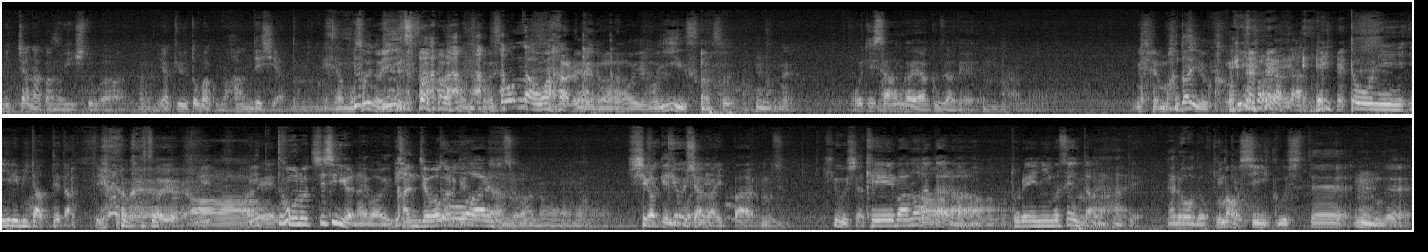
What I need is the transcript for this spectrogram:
めっちゃ仲のいい人がうん。野球賭博のハンデ師やったとか、いやもうそういうのいいです。か そんなんはあるけどな。もうもういいですかそういうの。ねおじさんがヤクザで、ん。あいやまだ言うか。の立冬に入り浸ってたっていうそういう。あー。一等の知識がないわ感情わかるけ立冬はあれどなんですよ、うん。あの滋賀県の方ね。厩舎がいっぱいあるんですよ、厩舎って。競馬のだからトレーニングセンターはいはい。があって、なるほど。馬を飼育して、うん。で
